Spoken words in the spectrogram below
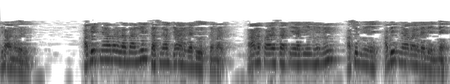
ධ්‍යාන වලින්. අභිඥා බල ලබන්නේ කසින ධ්‍යාන වැඩුවොත් තමයි. ආනපාන සතිය යකින් මෙහෙම අසු මේ අභිඥා බල ලැබෙන්නේ නැහැ.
